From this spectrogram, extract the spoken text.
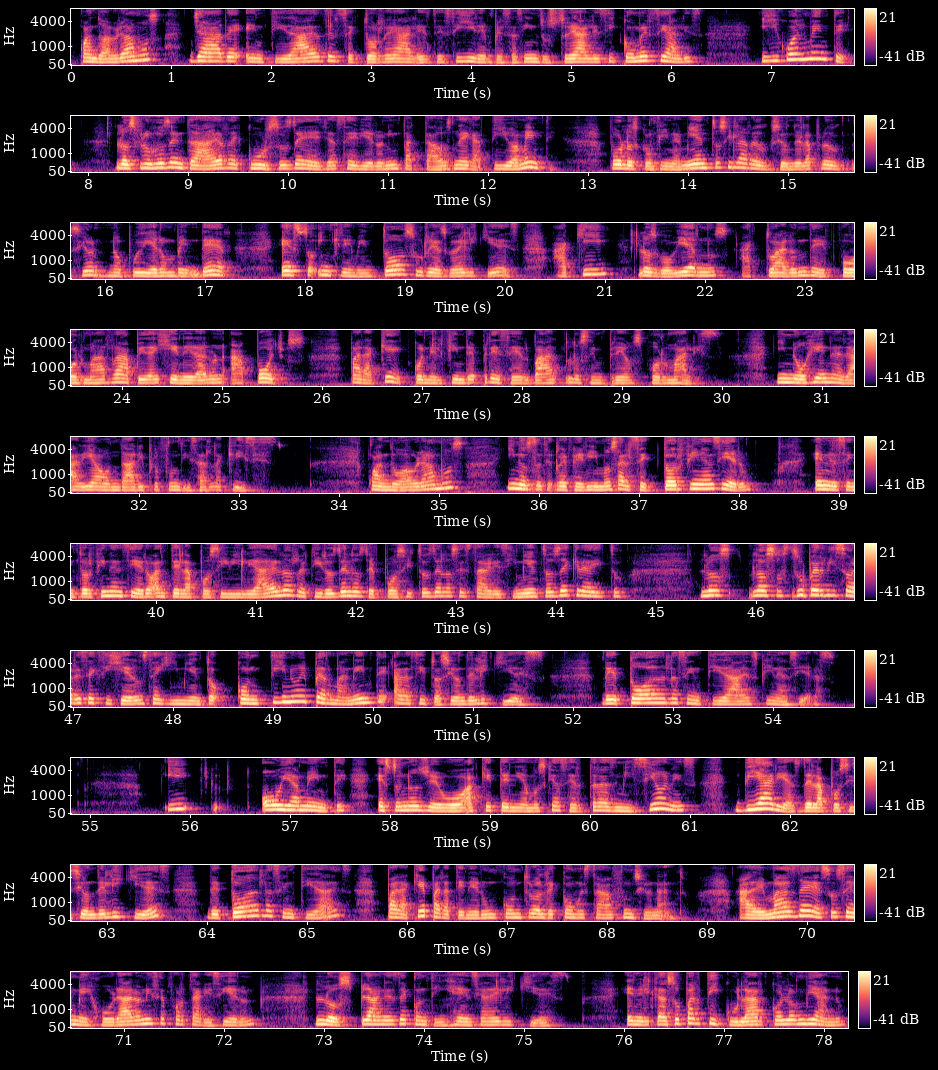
Cuando hablamos ya de entidades del sector real, es decir, empresas industriales y comerciales, igualmente los flujos de entrada de recursos de ellas se vieron impactados negativamente por los confinamientos y la reducción de la producción. No pudieron vender. Esto incrementó su riesgo de liquidez. Aquí los gobiernos actuaron de forma rápida y generaron apoyos. ¿Para qué? Con el fin de preservar los empleos formales y no generar y ahondar y profundizar la crisis. Cuando hablamos y nos referimos al sector financiero, en el sector financiero, ante la posibilidad de los retiros de los depósitos de los establecimientos de crédito, los, los, supervisores exigieron seguimiento continuo y permanente a la situación de liquidez de todas las entidades financieras. Y Obviamente, esto nos llevó a que teníamos que hacer transmisiones diarias de la posición de liquidez de todas las entidades. ¿Para qué? Para tener un control de cómo estaba funcionando. Además de eso, se mejoraron y se fortalecieron los planes de contingencia de liquidez. En el caso particular colombiano,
